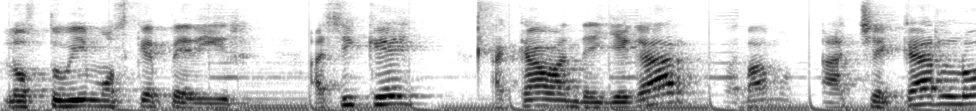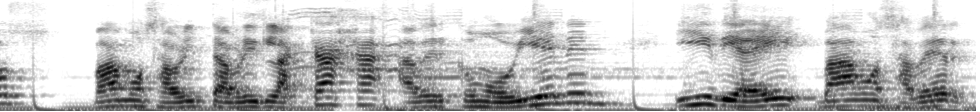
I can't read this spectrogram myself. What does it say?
los tuvimos que pedir. Así que acaban de llegar, vamos a checarlos, vamos ahorita a abrir la caja a ver cómo vienen y de ahí vamos a ver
